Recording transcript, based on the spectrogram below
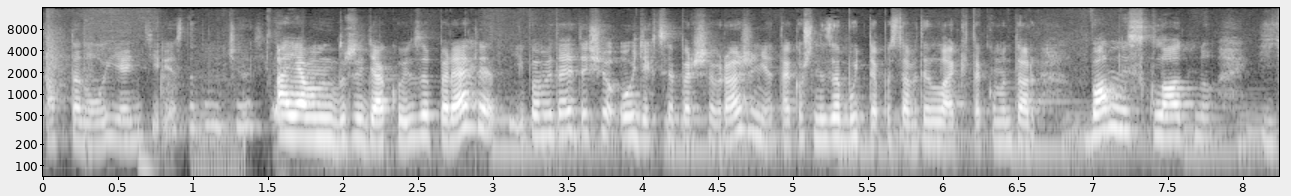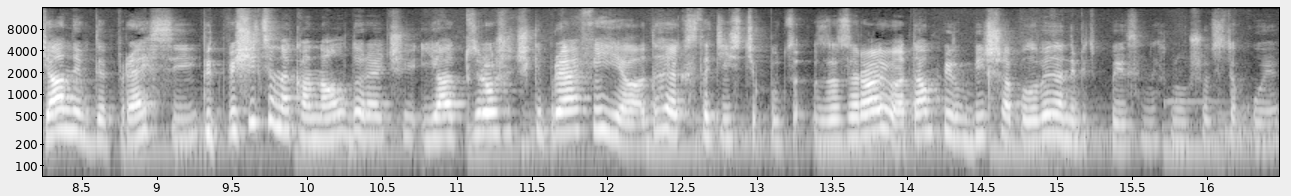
Автологія інтересна вийшла. А я вам дуже дякую за перегляд. І пам'ятайте, що одяг це перше враження. Також не забудьте поставити лайк та коментар. Вам не складно, я не в депресії. Підпишіться на канал, до речі. Я трошечки приофігела, да, як статистику з- зазираю, а там більша половина не підписаних. Ну, що це таке?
